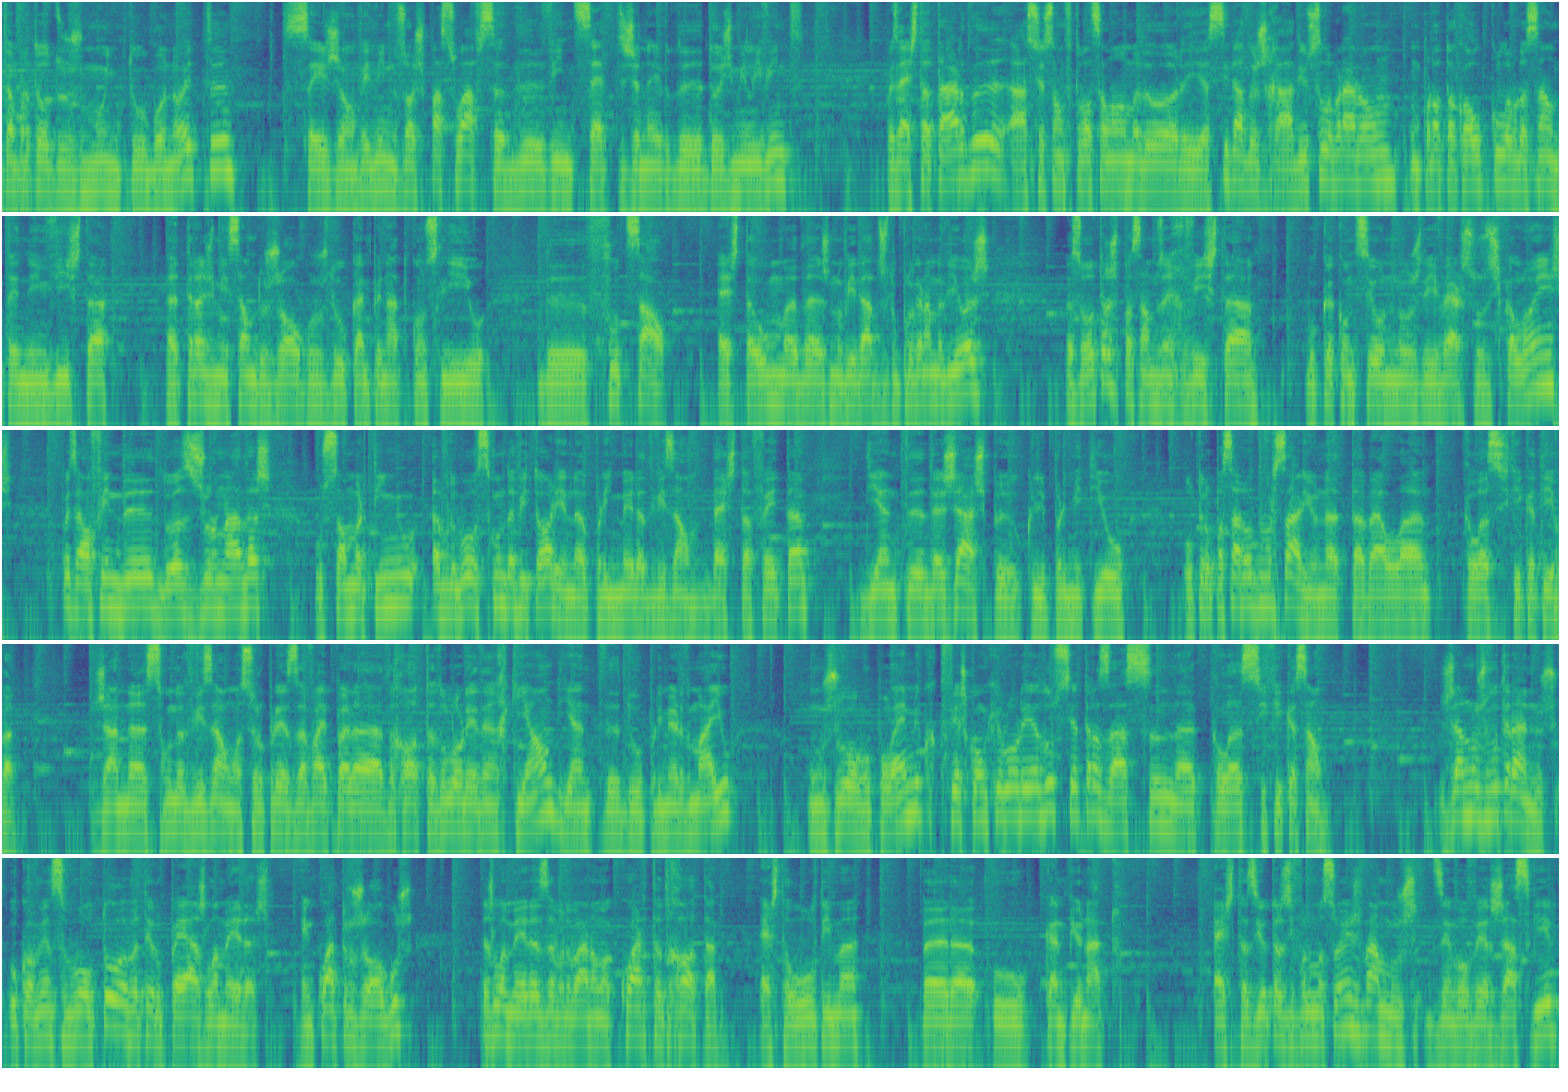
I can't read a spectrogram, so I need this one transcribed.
Então, para todos, muito boa noite. Sejam bem-vindos ao Espaço AFSA de 27 de janeiro de 2020. Pois é, esta tarde, a Associação Futebol Salão Amador e a Cidade dos Rádios celebraram um protocolo de colaboração, tendo em vista a transmissão dos jogos do Campeonato Conselhio de Futsal. Esta é uma das novidades do programa de hoje. As outras, passamos em revista o que aconteceu nos diversos escalões. Pois é, ao fim de 12 jornadas, o São Martinho averbou a segunda vitória na primeira divisão desta feita, diante da JASP, o que lhe permitiu ultrapassar o adversário na tabela classificativa. Já na segunda divisão, a surpresa vai para a derrota do Louredo Henriqueão, diante do 1 de Maio, um jogo polémico que fez com que o Louredo se atrasasse na classificação. Já nos veteranos, o Covense voltou a bater o pé às Lameiras. Em quatro jogos, as Lameiras averbaram a quarta derrota, esta última para o campeonato. Estas e outras informações vamos desenvolver já a seguir.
